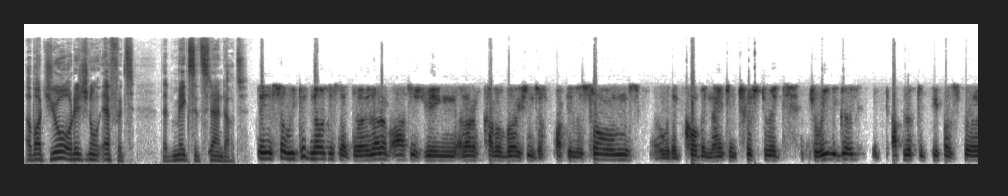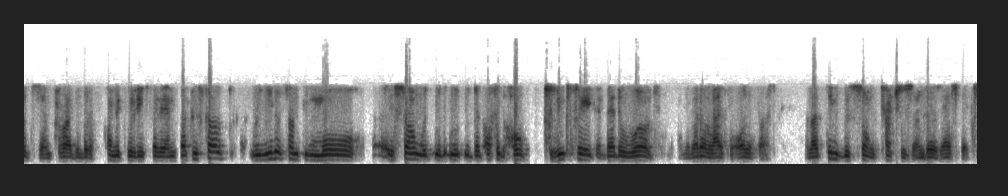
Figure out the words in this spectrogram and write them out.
about your original effort that makes it stand out? So we did notice that there were a lot of artists doing a lot of cover versions of popular songs uh, with a COVID-19 twist to it. It's really good. It uplifted people's spirits and provided a bit of comic relief for them. But we felt we needed something more, a song with, with, with, that offered hope to recreate a better world and a better life for all of us. And I think this song touches on those aspects.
